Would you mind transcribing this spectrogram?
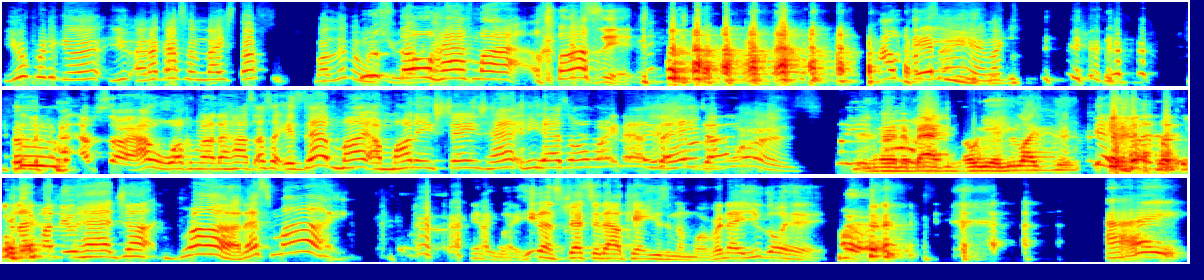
You were pretty good. You and I got some nice stuff by living you with you. stole half my closet. How dare saying, you? Like, I'm sorry. I was walking around the house. I was like, "Is that my Armani Exchange hat he has on right now?" He's like, "Hey, John." Was. What are you doing? in the back? Oh yeah, you like this? Yeah, you like, you like my new hat, John? Bruh, that's mine. anyway, he done stretched it out. Can't use it no more. Renee, you go ahead. I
